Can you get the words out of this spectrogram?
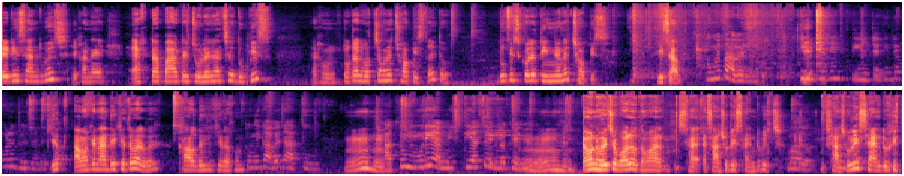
রেডি স্যান্ডউইচ এখানে একটা পার্টে চলে গেছে দু পিস। এখন টোটাল হচ্ছে আমাদের ছ পিস তাই তো? দু পিস করে তিনজনের ছ পিস হিসাব। তুমি পাবে না। কি? তিনটে তিনটে তিনটে করে দুজনে আমাকে না দিয়ে খেতে পারবে? খাও দেখি কীরকম তুমি খাবে ছাতু। হুম হুম। মুড়ি আর মিষ্টি আছে এগুলো খেয়ে হুম হুম। কেমন হয়েছে বলো তোমার শাশুড়ির স্যান্ডউইচ? শাশুড়ির স্যান্ডউইচ।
